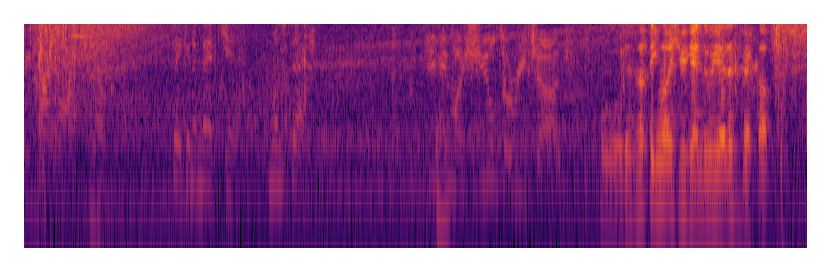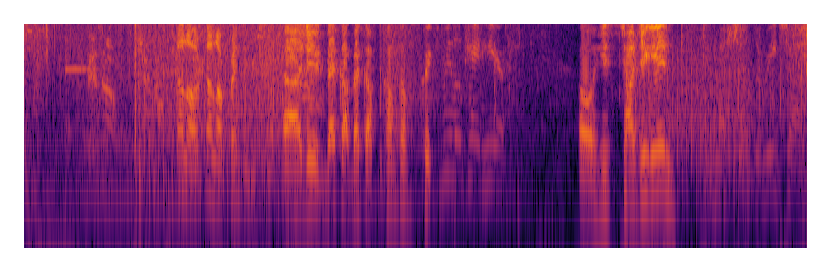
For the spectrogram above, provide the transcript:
Recharging my shield. Taking a med kit. One sec. Give me my shields or recharge. Oh, there's nothing much we can do here. Let's back up. Heads up. Tell our tell our friend to retreat. Uh, dude, back up, back up. Come, come, quick. Let's relocate here. Oh, he's charging in. Give my shields a recharge.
